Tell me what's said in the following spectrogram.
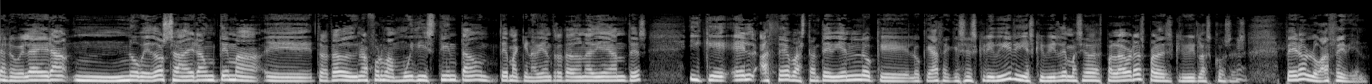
la novela era mm, novedosa, era un tema eh, tratado de una forma muy distinta, un tema que no habían tratado nadie antes y que él hace bastante bien lo que, lo que hace, que es escribir y escribir demasiadas palabras para describir las cosas. Pero lo hace bien.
